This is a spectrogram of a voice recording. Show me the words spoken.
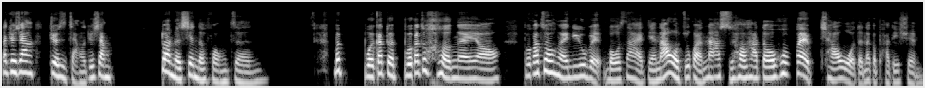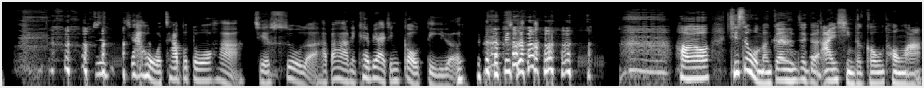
那就像就是讲的，就像断了线的风筝，不。不会对，不会做横的哦，不会做横的，U 背无啥一点。然后我主管那时候他都会敲我的那个 partition，就是叫我差不多哈，结束了，好不好？你 KPI 已经够低了。好哦，其实我们跟这个 I 型的沟通啊，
